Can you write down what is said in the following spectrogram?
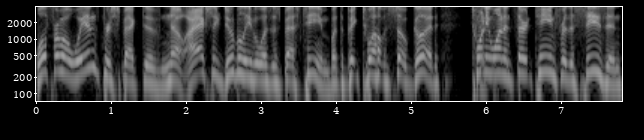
Well, from a win perspective, no. I actually do believe it was his best team, but the Big 12 is so good. 21 and 13 for the season.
